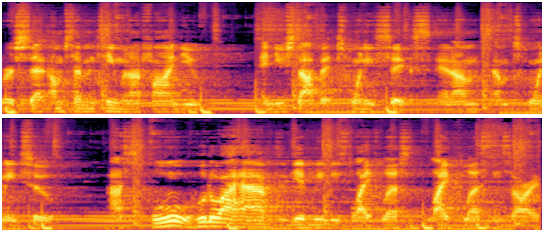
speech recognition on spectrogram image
we're set. I'm 17 when I find you, and you stop at 26 and I'm I'm 22. I, who who do I have to give me these life less life lessons? Sorry,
